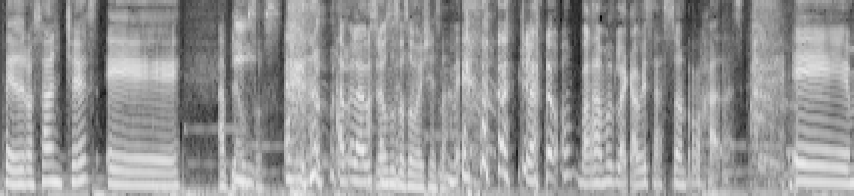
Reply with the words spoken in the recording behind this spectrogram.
Pedro Sánchez. eh, Aplausos. aplausos. Aplausos a su belleza. claro, bajamos la cabeza sonrojadas. Eh,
